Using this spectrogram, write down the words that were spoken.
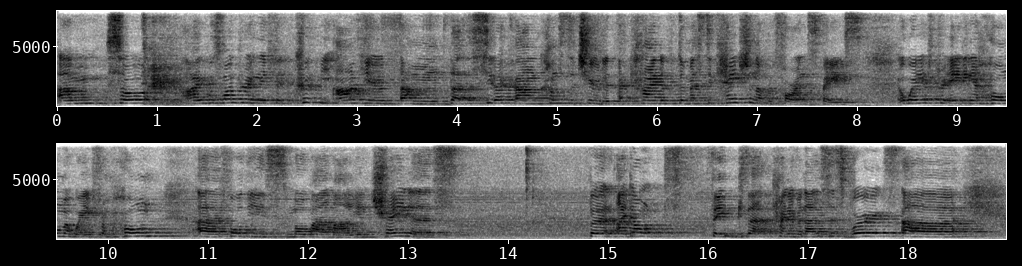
Um, so I was wondering if it could be argued um, that the Sira Gran constituted a kind of domestication of a foreign space, a way of creating a home away from home uh, for these mobile Malian traders. But I don't think that kind of analysis works. Uh,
